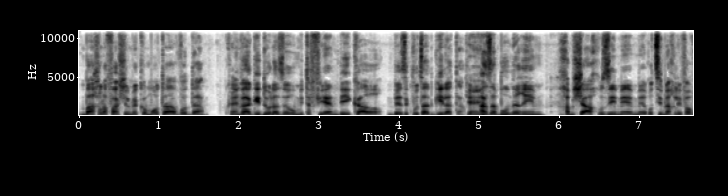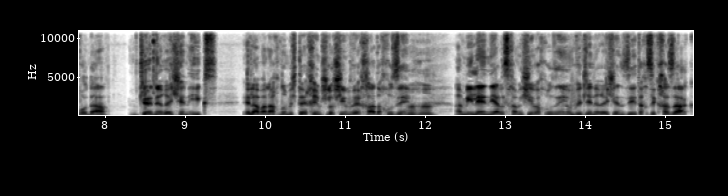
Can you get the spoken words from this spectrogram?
בהחלפה של מקומות העבודה. כן. והגידול הזה הוא מתאפיין בעיקר באיזה קבוצת גיל אתה. כן. אז הבומרים, חמישה אחוזים מהם רוצים להחליף עבודה. ג'נריישן X אליו אנחנו משתייכים 31 אחוזים, המילניאלס 50 אחוזים וג'נריישן Z תחזיק חזק.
